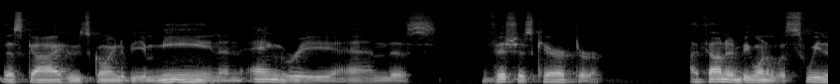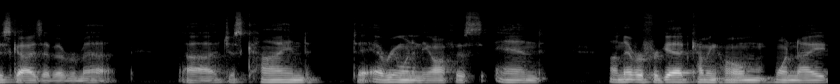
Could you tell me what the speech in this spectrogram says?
this guy who's going to be mean and angry and this vicious character. I found him to be one of the sweetest guys I've ever met uh, just kind to everyone in the office. And I'll never forget coming home one night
